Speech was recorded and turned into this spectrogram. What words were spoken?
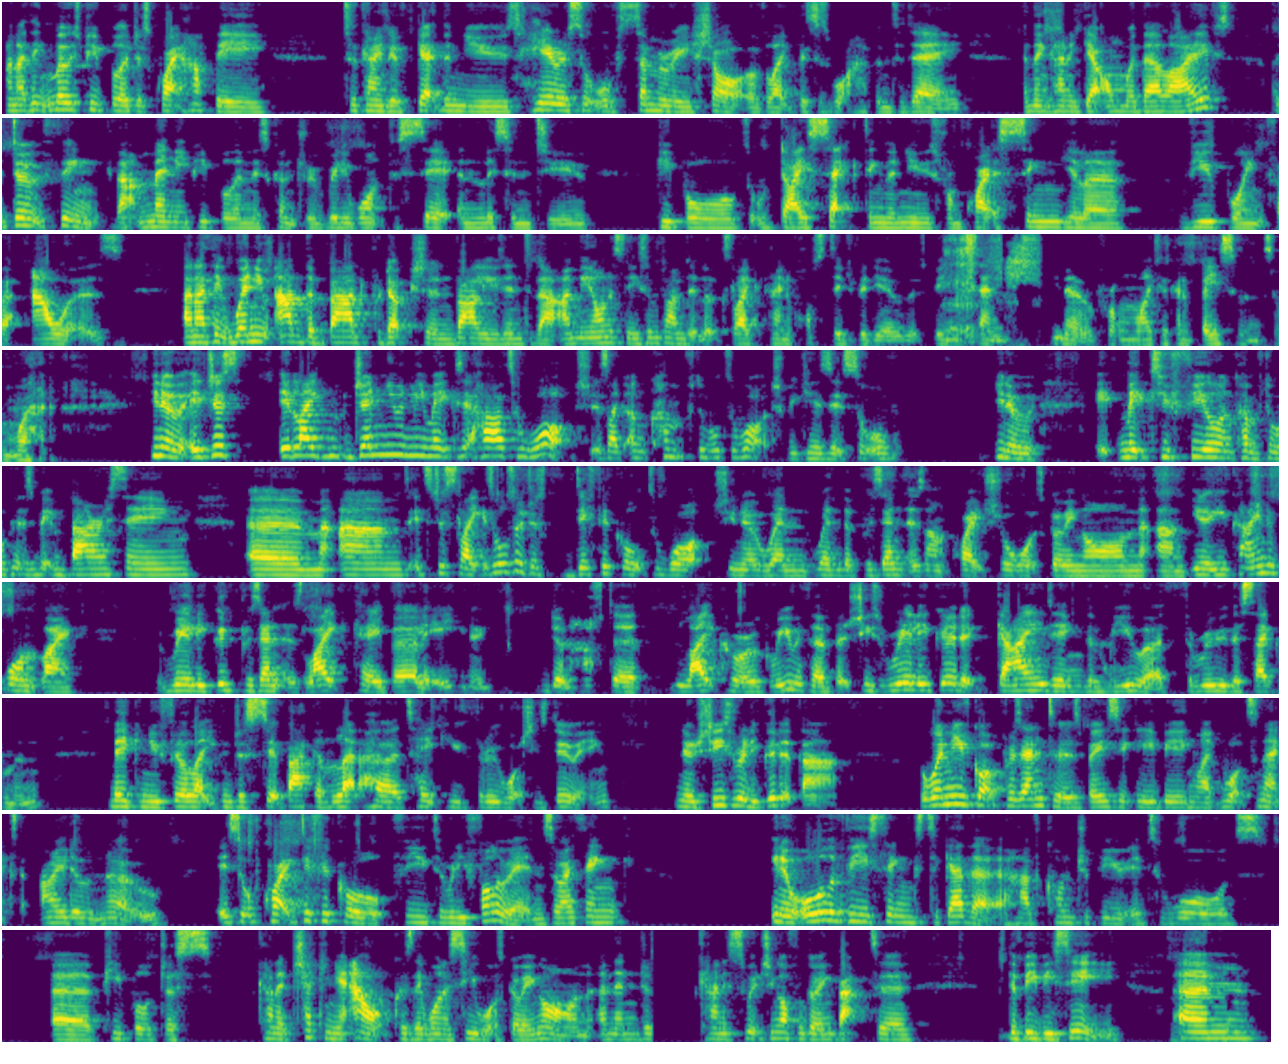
And I think most people are just quite happy to kind of get the news, hear a sort of summary shot of like, this is what happened today, and then kind of get on with their lives. I don't think that many people in this country really want to sit and listen to people sort of dissecting the news from quite a singular viewpoint for hours. And I think when you add the bad production values into that, I mean, honestly, sometimes it looks like a kind of hostage video that's being sent, you know, from like a kind of basement somewhere. You know, it just, it like genuinely makes it hard to watch. It's like uncomfortable to watch because it's sort of, you know, it makes you feel uncomfortable because it's a bit embarrassing. Um, and it's just like it's also just difficult to watch, you know, when when the presenters aren't quite sure what's going on, and you know, you kind of want like really good presenters like Kay Burley. You know, you don't have to like her or agree with her, but she's really good at guiding the viewer through the segment, making you feel like you can just sit back and let her take you through what she's doing. You know, she's really good at that. But when you've got presenters basically being like, "What's next? I don't know." It's sort of quite difficult for you to really follow it. And so I think, you know, all of these things together have contributed towards uh, people just kind of checking it out because they want to see what's going on and then just kind of switching off and going back to the BBC. Um,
